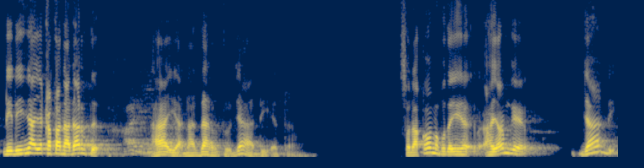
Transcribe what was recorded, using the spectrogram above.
Didinya aya kata nadar teu aya nazar tuh jadi eta. Sedekah mah kuda hayam ge jadi.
